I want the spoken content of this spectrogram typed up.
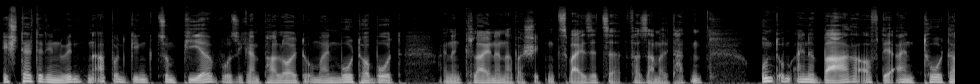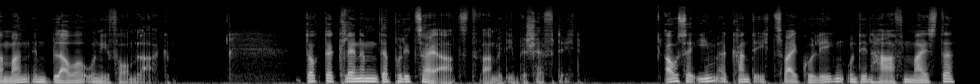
Ich stellte den Winton ab und ging zum Pier, wo sich ein paar Leute um ein Motorboot, einen kleinen, aber schicken Zweisitzer, versammelt hatten, und um eine Bahre, auf der ein toter Mann in blauer Uniform lag. Dr. Clenham, der Polizeiarzt, war mit ihm beschäftigt. Außer ihm erkannte ich zwei Kollegen und den Hafenmeister,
